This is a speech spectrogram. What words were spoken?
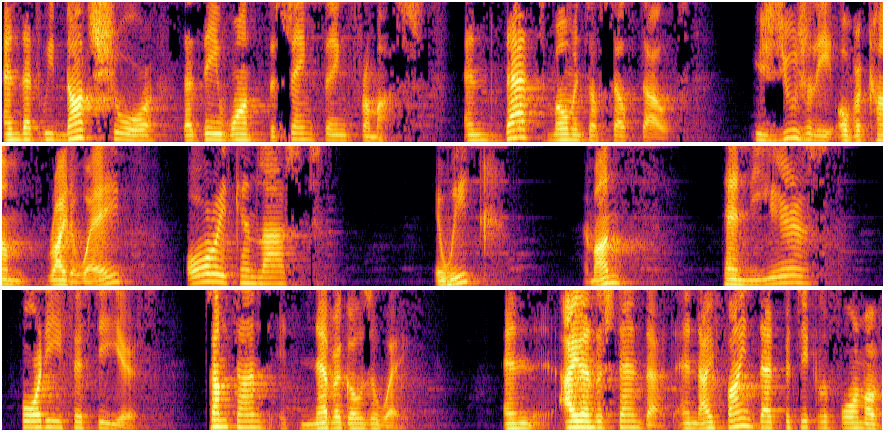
and that we're not sure that they want the same thing from us. And that moment of self doubt is usually overcome right away, or it can last a week, a month, 10 years, 40, 50 years. Sometimes it never goes away. And I understand that. And I find that particular form of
